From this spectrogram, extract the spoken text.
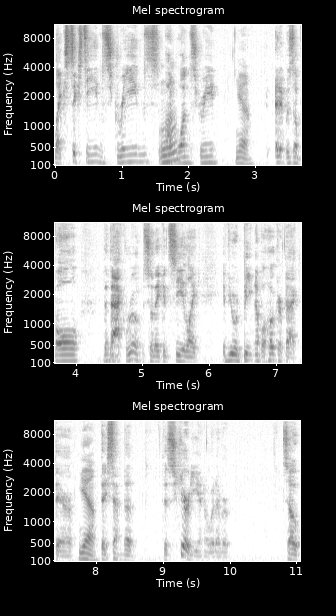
like sixteen screens on Mhm. one screen, Yeah, and it was of all the back rooms, so they could see like if you were beating up a hooker back there, yeah. they send the the security in or whatever. So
